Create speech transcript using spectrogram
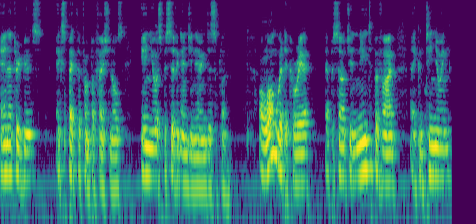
and attributes expected from professionals in your specific engineering discipline. Along with the career episode, you need to provide a continuing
